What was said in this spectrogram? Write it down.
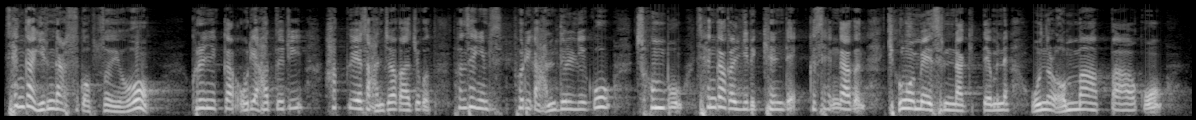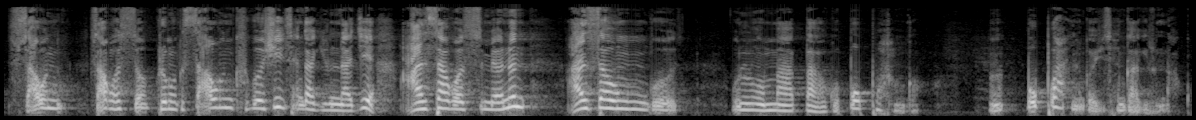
생각이 일어날 수가 없어요. 그러니까 우리 아들이 학교에서 앉아가지고 선생님 소리가 안 들리고 전부 생각을 일으키는데 그 생각은 경험에서 일어났기 때문에 오늘 엄마 아빠하고 싸운 싸웠어? 그러면 그 싸운 그것이 생각이 일어나지 안 싸웠으면은 안 싸운 거 오늘 엄마 아빠하고 뽀뽀한 거 어? 뽀뽀하는 것이 생각이 일어나고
